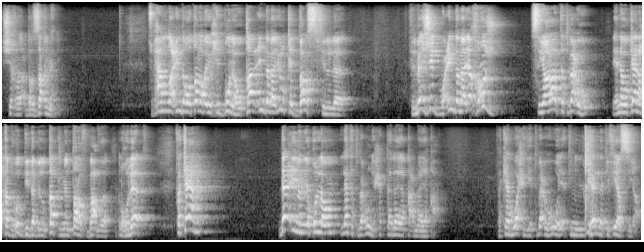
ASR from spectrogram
الشيخ عبد الرزاق المهدي. سبحان الله عنده طلبة يحبونه قال عندما يلقي الدرس في في المسجد وعندما يخرج سيارات تتبعه لأنه كان قد هدد بالقتل من طرف بعض الغلاة. فكان دائما يقول لهم لا تتبعوني حتى لا يقع ما يقع. فكان واحد يتبعه ويأتي من الجهة التي فيها السيارة.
